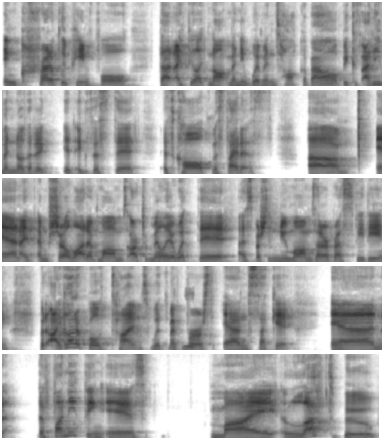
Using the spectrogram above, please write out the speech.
incredibly painful that I feel like not many women talk about because I didn't even know that it, it existed. It's called mastitis. Um, and I, am sure a lot of moms are familiar with it, especially new moms that are breastfeeding. But I got it both times with my mm-hmm. first and second. And the funny thing is, my left boob,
